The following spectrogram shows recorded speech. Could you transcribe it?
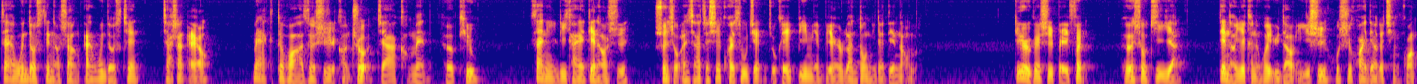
在 Windows 电脑上按 Windows 键加上 L，Mac 的话则是 Ctrl 加 Command 和 Q。在你离开电脑时，顺手按下这些快速键，就可以避免别人乱动你的电脑了。第二个是备份，和手机一样，电脑也可能会遇到遗失或是坏掉的情况。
